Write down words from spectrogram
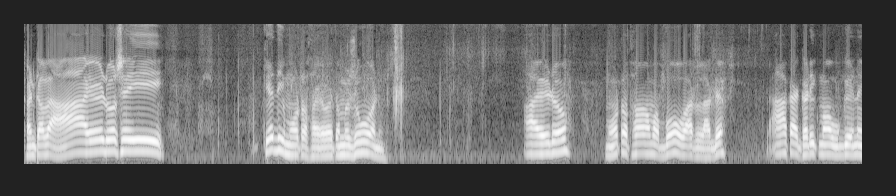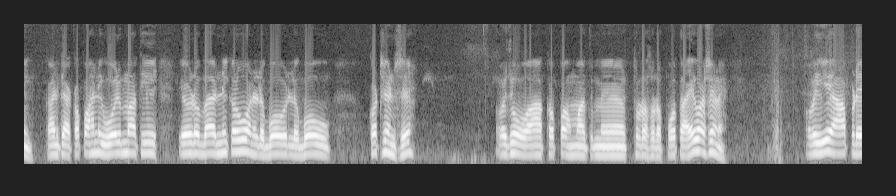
કારણ કે હવે આ એડો છે એ કેદી મોટો થાય? હવે તમે જુઓ નહીં આ એડો મોટો થવામાં બહુ વાર લાગે. આ કાંઈ ઘડીકમાં ઉગે નહીં. કારણ કે આ કપાસની ઓળમાંથી એડો બહાર નીકળવો ને એટલે બહુ એટલે બહુ કઠિન છે. હવે જો આ કપાસમાં તમે થોડા થોડા પોતા આવ્યા છે ને. હવે એ આપણે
